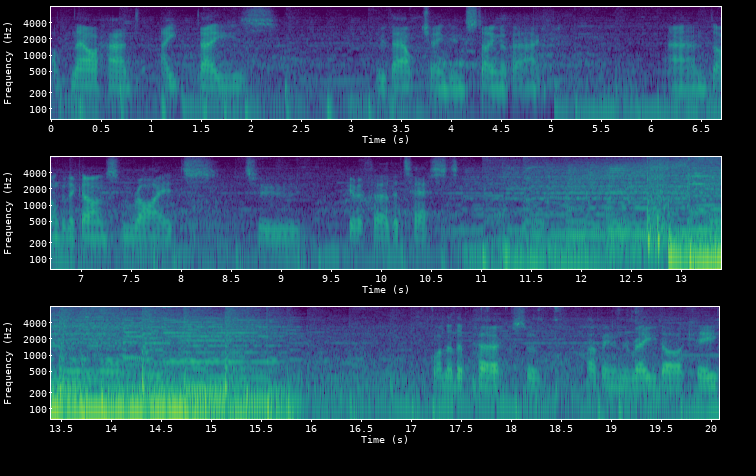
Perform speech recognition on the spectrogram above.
I've now had eight days without changing stoma bag and I'm going to go on some rides to give a further test. One of the perks of having the radar key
